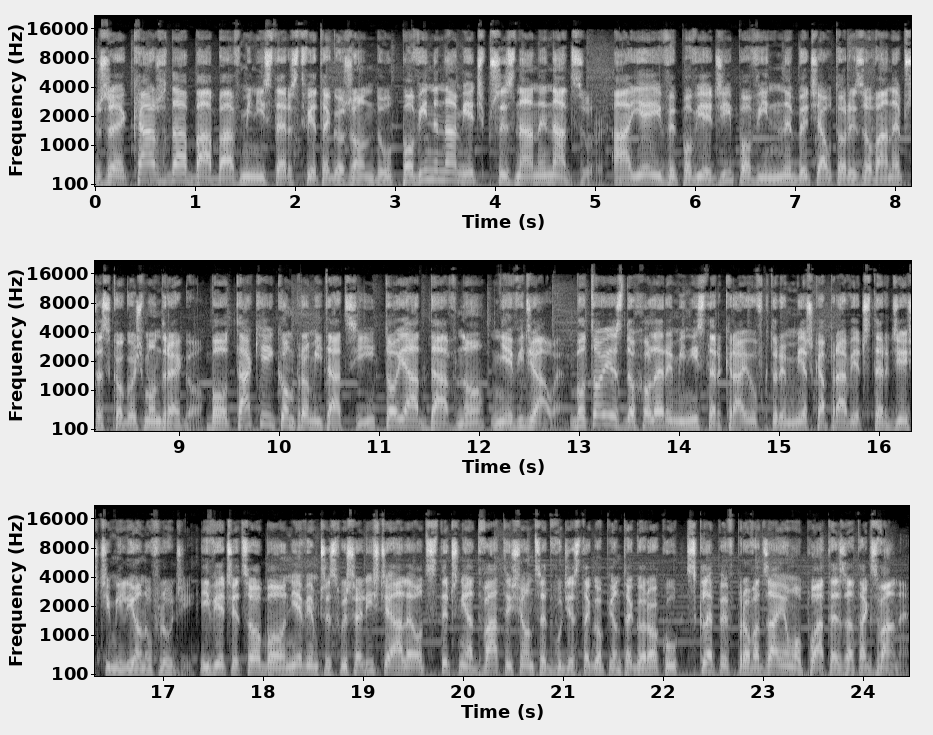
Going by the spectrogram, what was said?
że każda baba w ministerstwie tego rządu powinna mieć przyznany nadzór, a jej wypowiedzi powinny być autoryzowane przez kogoś mądrego, bo takiej kompromitacji to ja dawno nie widziałem. Bo to jest do cholery minister kraju, w którym mieszka prawie 40 milionów ludzi. I wiecie co, bo nie wiem czy słyszeliście, ale od stycznia 2025 roku sklepy wprowadzają opłatę za tak zwane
